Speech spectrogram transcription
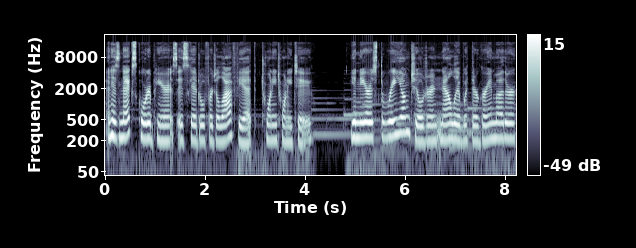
and his next court appearance is scheduled for July 5, 2022. Yanira's three young children now live with their grandmother,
